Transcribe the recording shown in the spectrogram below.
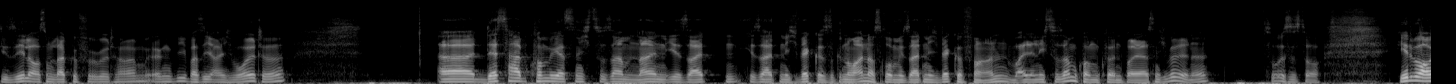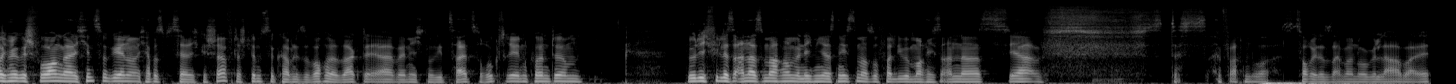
die Seele aus dem Leib gevögelt haben, irgendwie, was ich eigentlich wollte. Äh, deshalb kommen wir jetzt nicht zusammen. Nein, ihr seid, ihr seid nicht weg. Es ist genau andersrum. Ihr seid nicht weggefahren, weil ihr nicht zusammenkommen könnt, weil er das nicht will, ne? So ist es doch. Woche habe ich mir geschworen, gar nicht hinzugehen, aber ich habe es bisher nicht geschafft. Das Schlimmste kam diese Woche, da sagte er, wenn ich nur die Zeit zurückdrehen könnte, würde ich vieles anders machen. Wenn ich mich das nächste Mal so verliebe, mache ich es anders. Ja, das ist einfach nur, sorry, das ist einfach nur Gelaber, ey.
